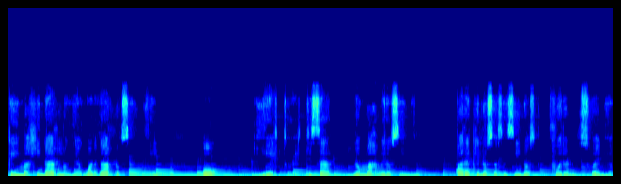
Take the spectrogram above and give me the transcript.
que imaginarlo y aguardarlo sin fin? O, y esto es quizá lo más verosímil, para que los asesinos fueran un sueño,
